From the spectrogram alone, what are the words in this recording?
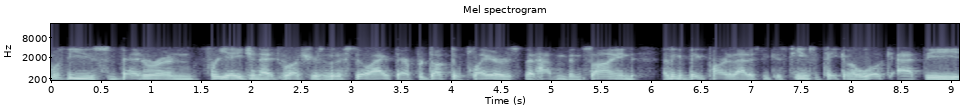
of these veteran free agent edge rushers that are still out there, productive players that haven't been signed. I think a big part of that is because teams have taken a look at the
